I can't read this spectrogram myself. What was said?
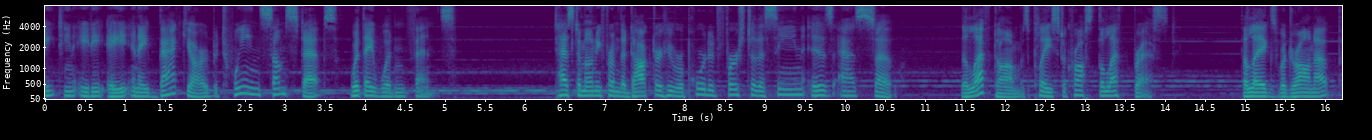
1888, in a backyard between some steps with a wooden fence. Testimony from the doctor who reported first to the scene is as so. The left arm was placed across the left breast. The legs were drawn up,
